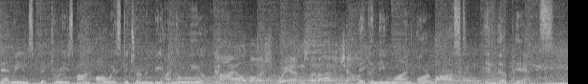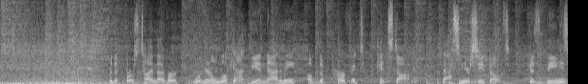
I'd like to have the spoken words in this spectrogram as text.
That means victories aren't always determined behind the wheel. Kyle Busch wins the Dodge Challenge. They can be won or lost in the pits. For the first time ever, we're going to look at the anatomy of the perfect pit stop. Fasten your seatbelts, because these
